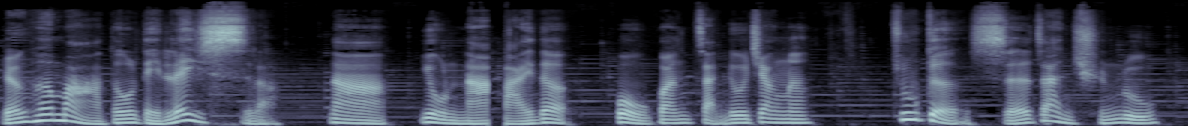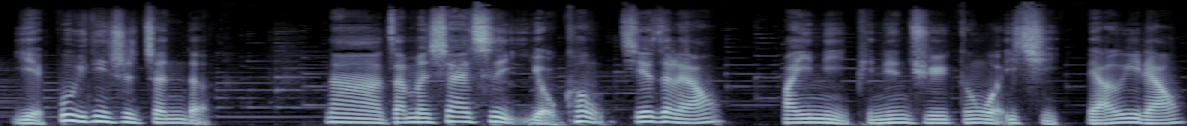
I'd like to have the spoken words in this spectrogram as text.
人和马都得累死了，那又哪来的过五关斩六将呢？诸葛舌战群儒也不一定是真的。那咱们下一次有空接着聊，欢迎你评论区跟我一起聊一聊。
